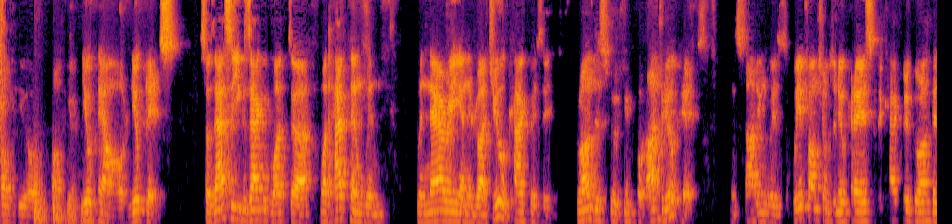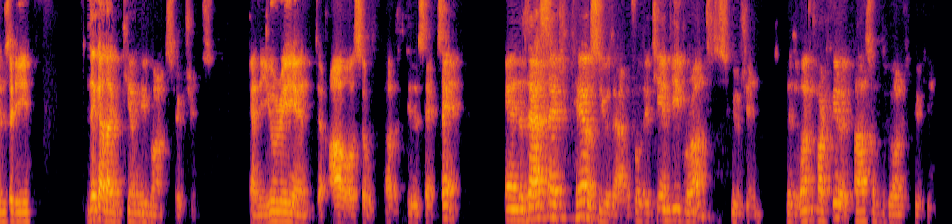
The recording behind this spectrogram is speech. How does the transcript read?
of your of your nucleon or nucleus. So that's exactly what uh, what happened when when Larry and Raju calculated ground distribution for large nucleus. And starting with wave function of the nucleus, the calculated ground density, they got like TMD ground distributions. And Yuri and R also uh, did the same thing. And that actually tells you that for the TMD ground distribution, there's one particular class of the ground distribution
